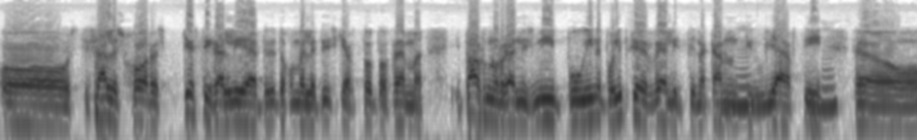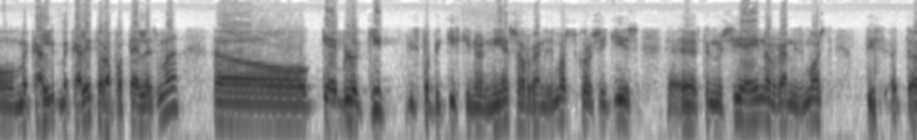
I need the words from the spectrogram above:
ο, στις άλλες χώρες και στη Γαλλία, επειδή το έχω μελετήσει και αυτό το θέμα, υπάρχουν οργανισμοί που είναι πολύ πιο ευέλικτοι να κάνουν τη δουλειά αυτή ε, με, με καλύτερο αποτέλεσμα ε, και εμπλοκή της τοπικής κοινωνίας. Ο οργανισμός της Κορσικής ε, στην ουσία είναι οργανισμός της, το,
